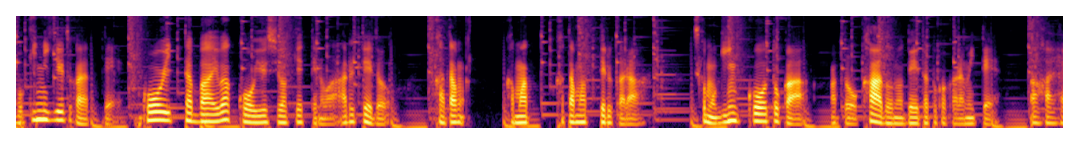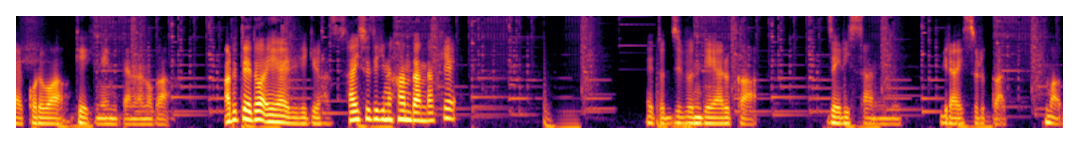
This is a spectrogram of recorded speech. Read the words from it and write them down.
募金握りとかだって、こういった場合はこういう仕分けっていうのはある程度固ま固まってるから、しかも銀行とか、あとカードのデータとかから見て、あ、はいはい、これは経費ね、みたいなのが、ある程度は AI でできるはず。最終的な判断だけ、えっと、自分でやるか、税理士さんに依頼するかまあ、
